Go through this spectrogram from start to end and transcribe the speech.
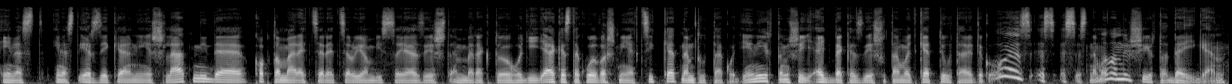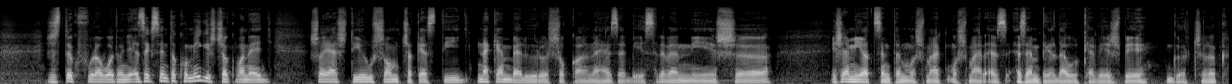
én ezt, én ezt érzékelni és látni, de kaptam már egyszer-egyszer olyan visszajelzést emberektől, hogy így elkezdtek olvasni egy cikket, nem tudták, hogy én írtam, és így egy bekezdés után vagy kettő után jöttek, ó, ez, ez, ez, ez nem azon is írta, de igen. És ez tök fura volt, hogy ezek szerint akkor mégiscsak van egy saját stílusom, csak ezt így nekem belülről sokkal nehezebb észrevenni, és, és emiatt szerintem most már, most már ez, ezen például kevésbé görcsölök.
